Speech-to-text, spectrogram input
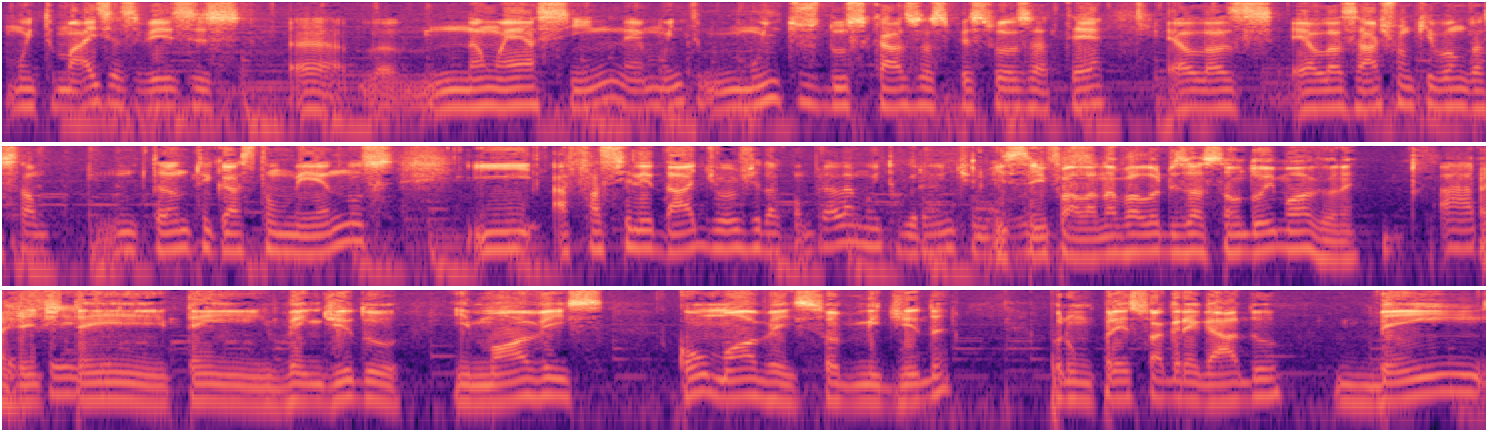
muito mais e às vezes ah, não é assim, né? Muito, muitos dos casos as pessoas até elas elas acham que vão gastar um, um tanto e gastam menos e a facilidade hoje da compra é muito grande, né? E sem falar na valorização do imóvel, né? Ah, a gente tem, perfeito. tem vendido imóveis com móveis sob medida por um preço agregado bem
